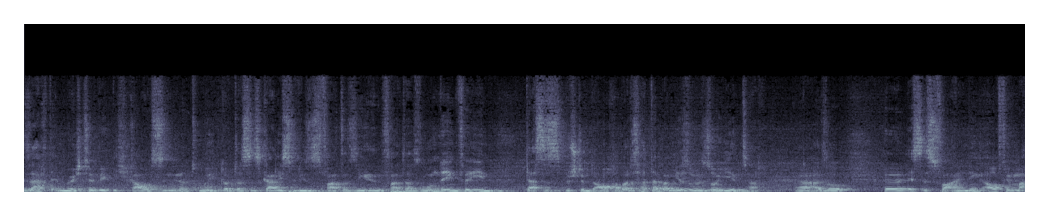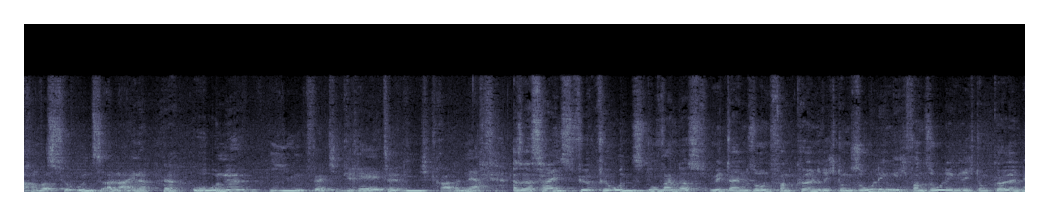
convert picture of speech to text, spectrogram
sagt, er möchte wirklich raus in die Natur. Ich glaube, das ist gar nicht so dieses Vater-Sohn-Ding für ihn. Das ist es bestimmt auch, aber das hat er bei mir sowieso jeden Tag. Ja, also äh, es ist vor allen Dingen auch, wir machen was für uns alleine, Ja. ohne irgendwelche Geräte, die mich gerade nerven. Also das heißt, für, für uns, du wanderst mit deinem Sohn von Köln Richtung Solingen, ich von Solingen Richtung Köln.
